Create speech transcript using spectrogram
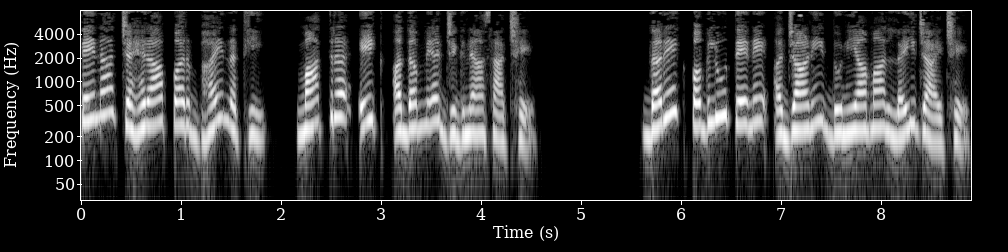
તેના ચહેરા પર ભય નથી માત્ર એક અદમ્ય જિજ્ઞાસા છે. દરેક પગલું તેને અજાણી દુનિયામાં લઈ જાય છે.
